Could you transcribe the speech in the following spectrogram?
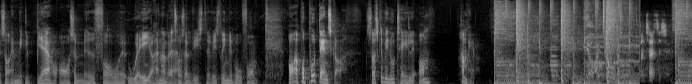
så er Mikkel Bjerg også med for UAE, og han har da ja. Trods alt vist, vist rimelig god form. Og apropos danskere, så skal vi nu tale om ham her. Yo, I told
